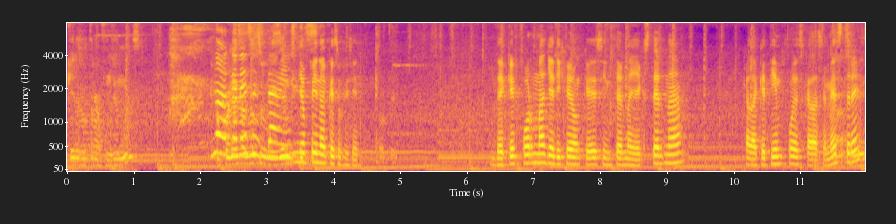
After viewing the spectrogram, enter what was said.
¿Quieres otra función más? No, Con que eso está bien. Yo opino que es suficiente. ¿De qué forma? Ya dijeron que es interna y externa. ¿Cada qué tiempo es cada Cada semestre?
